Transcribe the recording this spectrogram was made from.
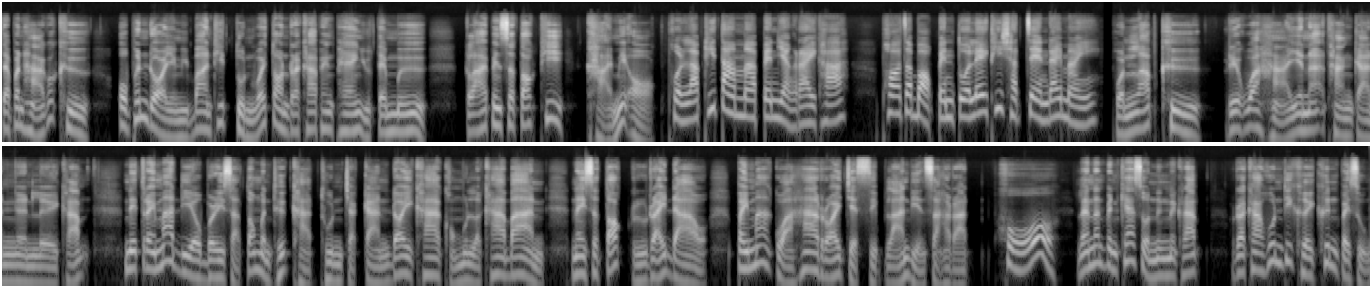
แต่ปัญหาก็คือ Open Door ยังมีบ้านที่ตุนไว้ตอนราคาแพง ๆ อยู่เต็มมือ กลายเป็นสต็อกที่ขายไม่ออก ผลลัพธ์ที่ตามมาเป็นอย่างไรคะ พอจะบอกเป็นตัวเลขที่ชัดเจนได้ไหม ผลลัพธ์คือเรียกว่าหายนะทางการเงินเลยครับ ในไตรมาสเดียวบริษัทต้องบันทึกขาดทุนจากการด้อยค่าของมูลค่าบ้าน ในสต็อกหรือไร้ดาว ไปมากกว่า 570 ล้านเหรียญสหรัฐ โห และนั่นเป็นแค่ส่วนหนึ่งนะครับ ราคาหุ้นที่เคยขึ้นไปสูง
